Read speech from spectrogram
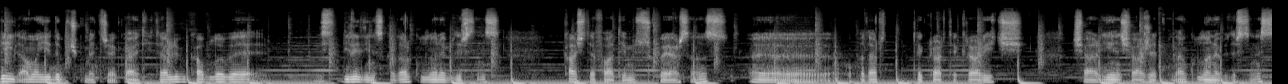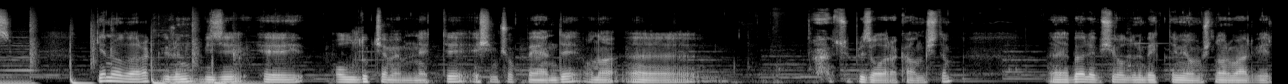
değil ama 7.5 metre gayet yeterli bir kablo ve dilediğiniz kadar kullanabilirsiniz. Kaç defa temiz su koyarsanız e, o kadar tekrar tekrar hiç şarj, yeni şarj etmeden kullanabilirsiniz. Genel olarak ürün bizi e, oldukça memnun etti. Eşim çok beğendi. Ona e, sürpriz olarak almıştım. E, böyle bir şey olduğunu beklemiyormuş. Normal bir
